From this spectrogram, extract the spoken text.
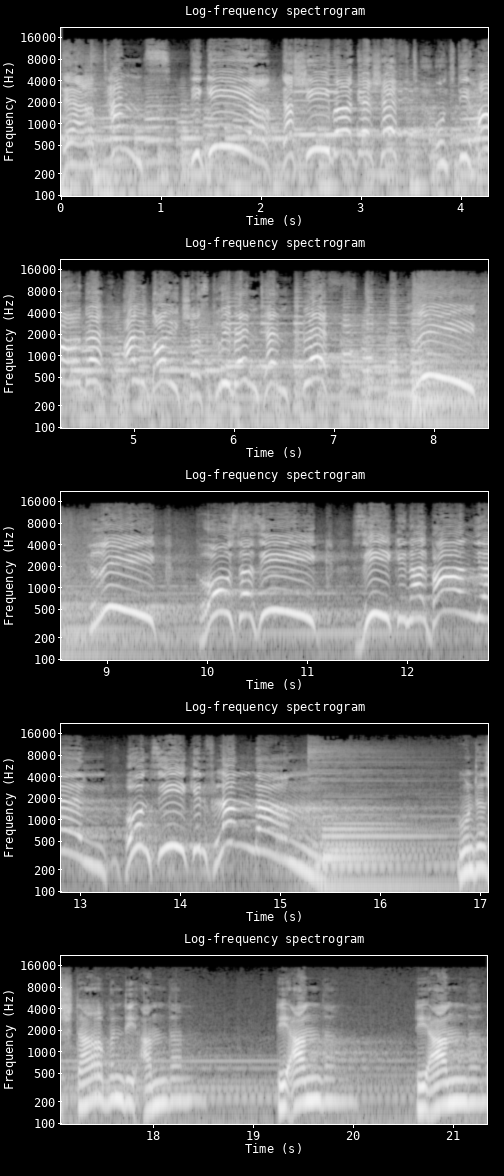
Der Tanz, die Gier, das Schiebergeschäft und die Horde all deutscher Skribenten kläfft. Krieg, Krieg, großer Sieg, Sieg in Albanien und Sieg in Flandern. Und es starben die anderen die anderen, die anderen.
